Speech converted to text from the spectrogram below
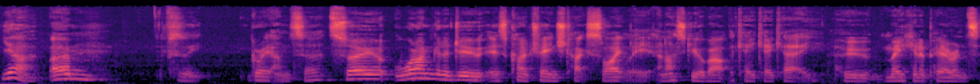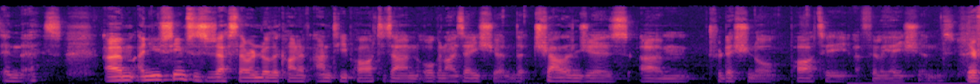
Yeah, um, great answer. So, what I'm going to do is kind of change tack slightly and ask you about the KKK, who make an appearance in this. Um, and you seem to suggest they're another kind of anti partisan organisation that challenges um, traditional party affiliations. They're,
